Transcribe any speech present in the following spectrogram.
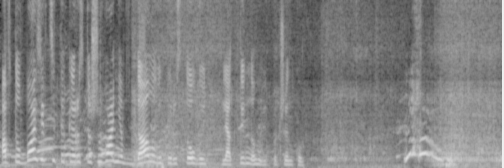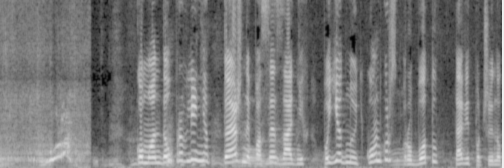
Автобазівці таке розташування вдало використовують для активного відпочинку. Команда управління теж не пасе задніх. Поєднують конкурс, роботу та відпочинок.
